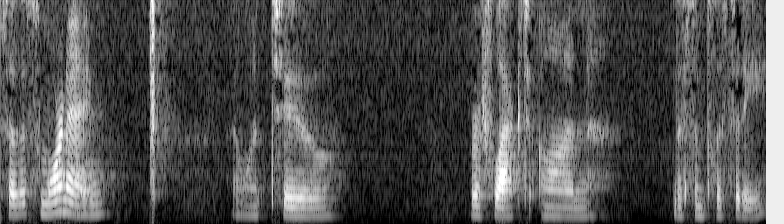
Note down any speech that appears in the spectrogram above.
So this morning I want to reflect on the simplicity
